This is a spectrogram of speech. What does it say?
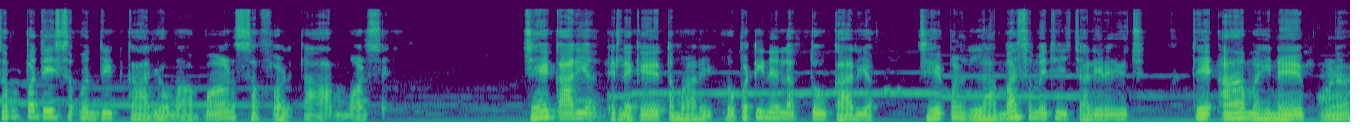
સંપત્તિ સંબંધિત કાર્યોમાં પણ સફળતા મળશે. જે કાર્ય એટલે કે તમારી પ્રોપર્ટીને લગતું કાર્ય જે પણ લાંબા સમયથી ચાલી રહ્યું છે, તે આ મહિને પૂર્ણ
